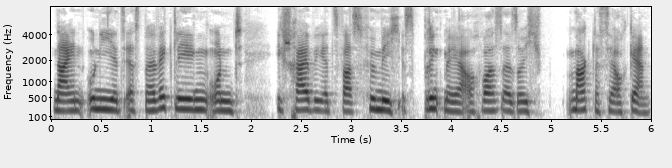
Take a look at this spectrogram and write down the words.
nein, Uni jetzt erstmal weglegen und ich schreibe jetzt was für mich. Es bringt mir ja auch was. Also ich mag das ja auch gern.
